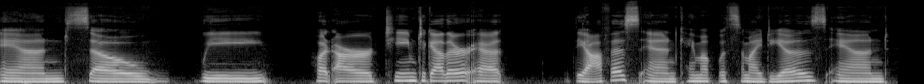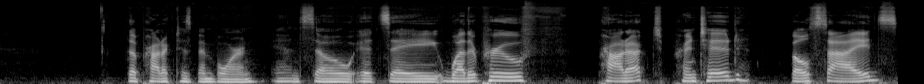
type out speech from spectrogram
And so we put our team together at the office and came up with some ideas, and the product has been born. And so it's a weatherproof product printed both sides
